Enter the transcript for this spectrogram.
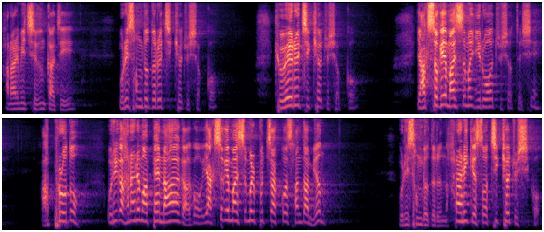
하나님이 지금까지 우리 성도들을 지켜주셨고, 교회를 지켜주셨고, 약속의 말씀을 이루어 주셨듯이, 앞으로도 우리가 하나님 앞에 나아가고 약속의 말씀을 붙잡고 산다면, 우리 성도들은 하나님께서 지켜주시고,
